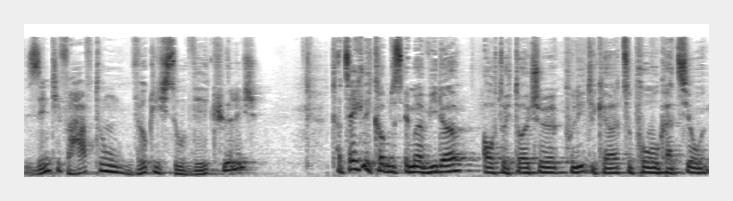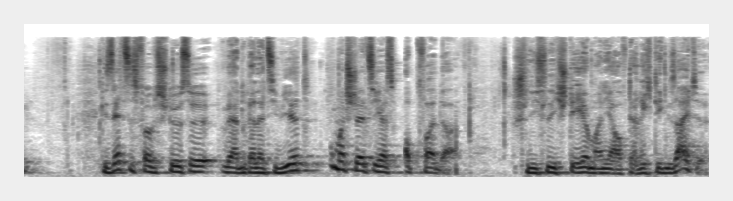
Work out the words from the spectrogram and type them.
sind die Verhaftungen wirklich so willkürlich? Tatsächlich kommt es immer wieder, auch durch deutsche Politiker, zu Provokationen. Gesetzesverstöße werden relativiert und man stellt sich als Opfer dar. Schließlich stehe man ja auf der richtigen Seite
